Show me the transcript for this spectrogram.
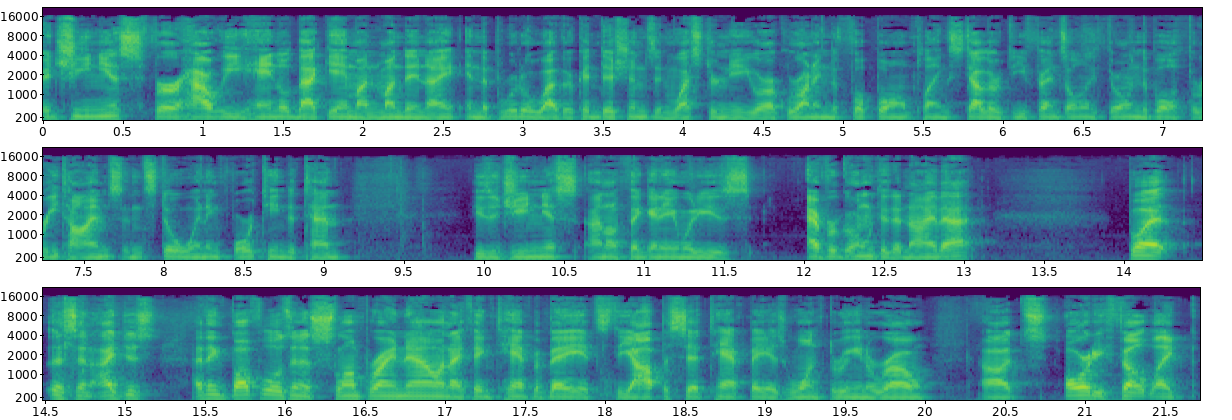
a genius for how he handled that game on Monday night in the brutal weather conditions in Western New York, running the football and playing stellar defense, only throwing the ball three times and still winning 14 to 10. He's a genius. I don't think anybody is ever going to deny that. But listen, I just I think Buffalo's in a slump right now, and I think Tampa Bay it's the opposite. Tampa Bay has won three in a row. Uh, it's already felt like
